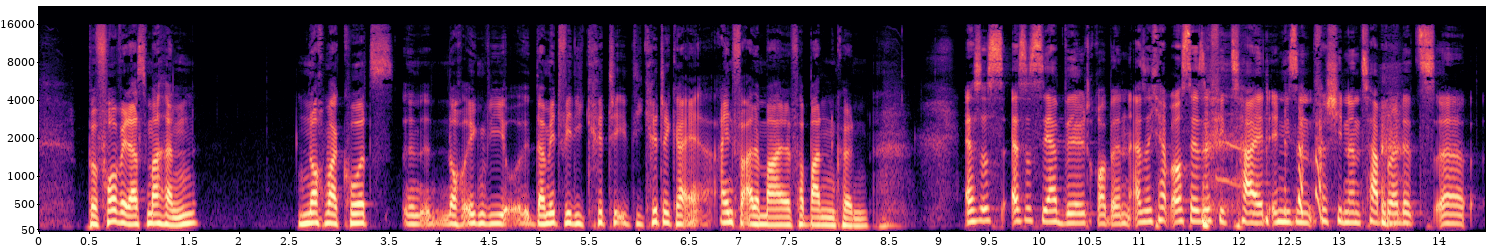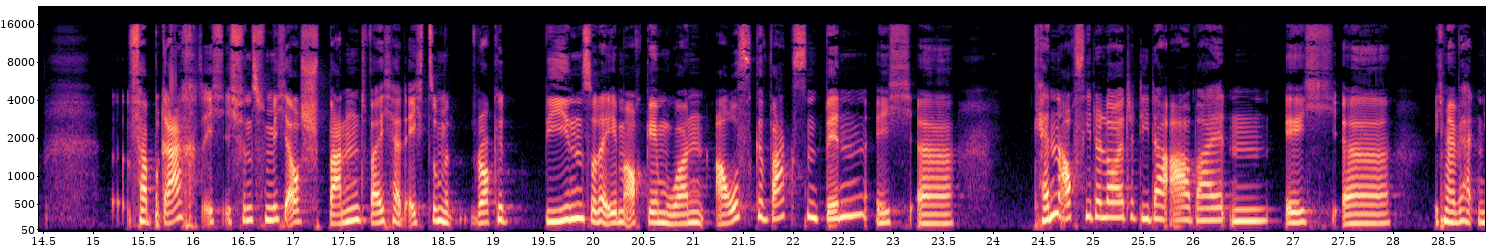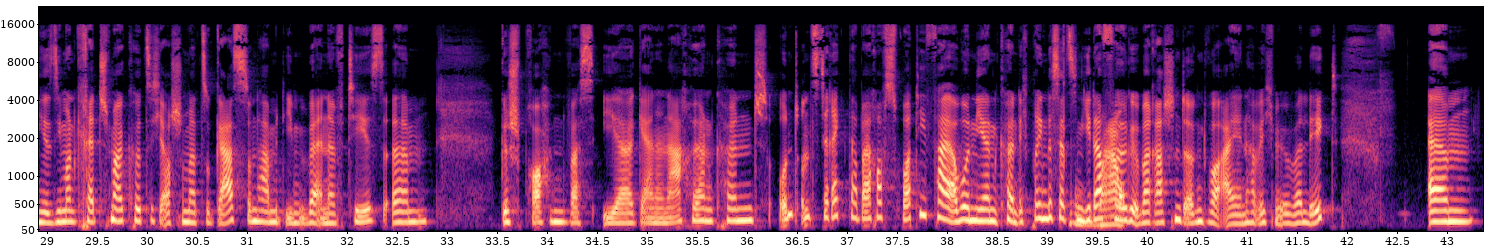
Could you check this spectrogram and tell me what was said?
bevor wir das machen, noch mal kurz äh, noch irgendwie, damit wir die, Kriti die Kritiker ein für alle Mal verbannen können. Es ist, es ist sehr wild, Robin. Also ich habe auch sehr, sehr viel Zeit in diesen verschiedenen Subreddits äh, verbracht. Ich, ich finde es für mich auch spannend, weil ich halt echt so mit Rocket Beans oder eben auch Game One aufgewachsen bin. Ich äh, kenne auch viele Leute, die da arbeiten. Ich äh, ich meine, wir hatten hier Simon Kretschmer kürzlich auch schon mal zu Gast und haben mit ihm über NFTs ähm, gesprochen, was ihr gerne nachhören könnt und uns direkt dabei auch auf Spotify abonnieren könnt. Ich bringe das jetzt in jeder wow. Folge überraschend irgendwo ein, habe ich mir überlegt. Ähm,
